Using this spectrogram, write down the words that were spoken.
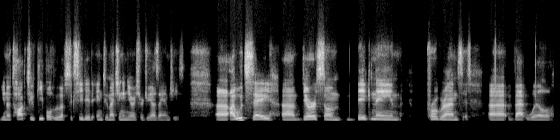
you know, talk to people who have succeeded into matching in neurosurgery as IMGs. Uh, I would say uh, there are some big name programs uh, that will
